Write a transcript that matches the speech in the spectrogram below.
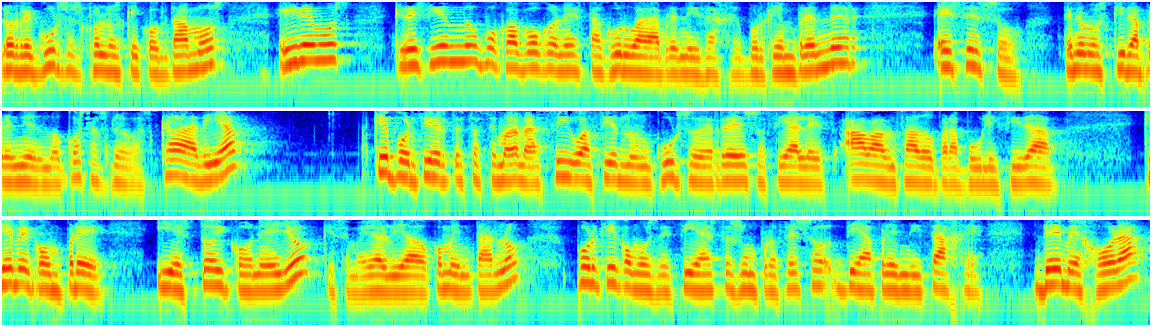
los recursos con los que contamos e iremos creciendo poco a poco en esta curva de aprendizaje, porque emprender es eso, tenemos que ir aprendiendo cosas nuevas cada día, que por cierto esta semana sigo haciendo un curso de redes sociales avanzado para publicidad que me compré y estoy con ello, que se me había olvidado comentarlo, porque como os decía, esto es un proceso de aprendizaje, de mejora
